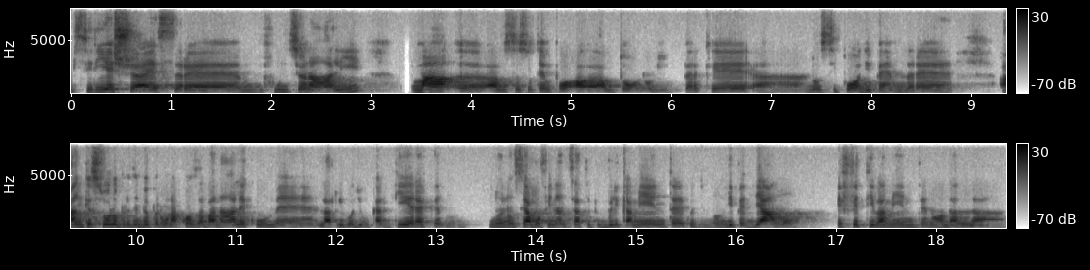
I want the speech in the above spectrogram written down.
si riesce a essere mm, funzionali, ma eh, allo stesso tempo autonomi, perché eh, non si può dipendere anche solo per esempio per una cosa banale come l'arrivo di un cantiere, che noi non siamo finanziati pubblicamente, quindi non dipendiamo effettivamente no, dal,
